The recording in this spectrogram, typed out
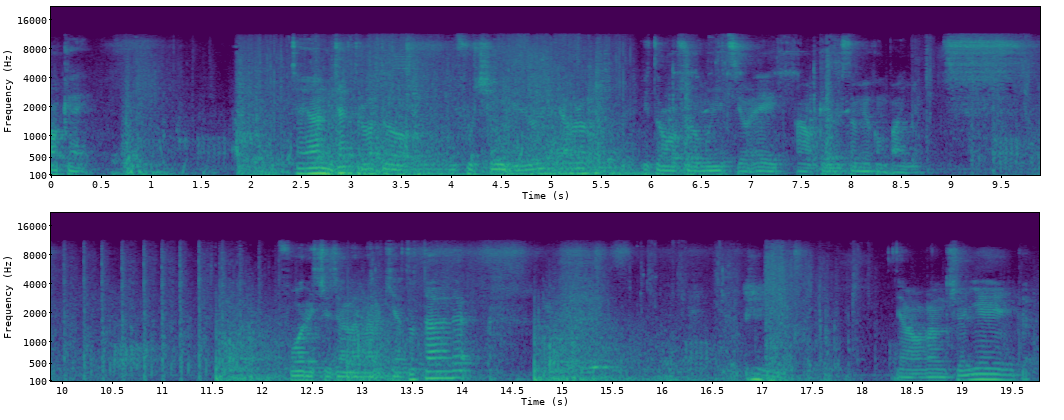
Ok. Cioè, hanno già trovato i fucili, dove cavolo? Io trovo solo munizioni. Ehi, ah ok, questo è il mio compagno. Fuori c'è già l'anarchia totale. Andiamo, non c'è niente.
